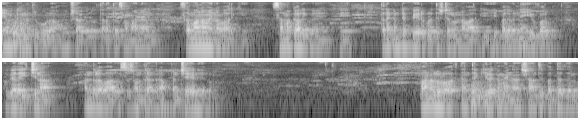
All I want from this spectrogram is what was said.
ఏ ముఖ్యమంత్రి కూడా హోంశాఖలో తనతో సమాన సమానమైన వారికి సమకాలికి తనకంటే పేరు ప్రతిష్టలు ఉన్న వారికి ఈ పదవిని ఇవ్వరు. ఒకవేళ ఇచ్చిన అందులో వారు స్వతంత్రంగా పనిచేయలేరు. పాలనలో అత్యంత కీలకమైన శాంతి పద్ధతులు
